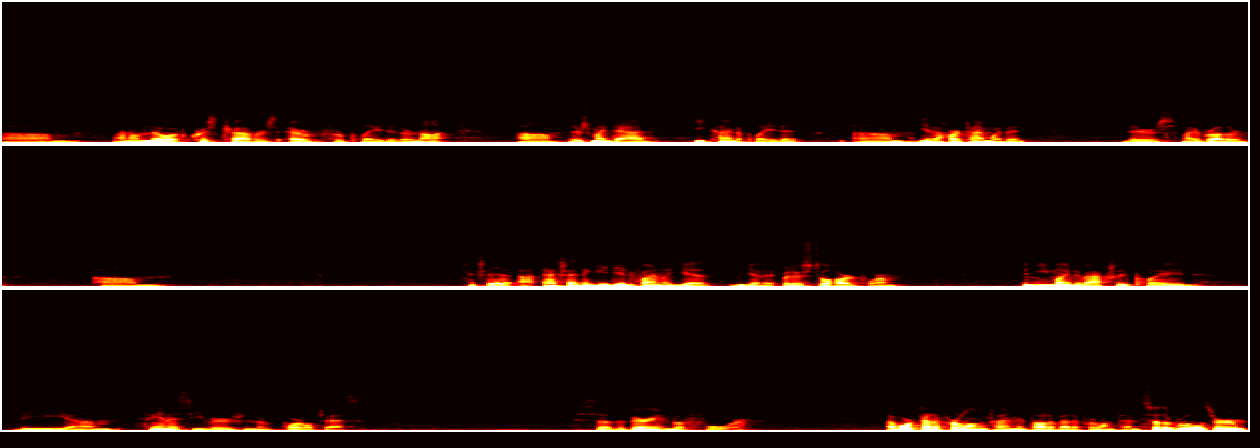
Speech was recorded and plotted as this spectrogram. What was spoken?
um, I don't know if Chris Travers ever played it or not. Um, there's my dad. He kind of played it. Um, he had a hard time with it. There's my brother. Um, actually, I- actually, I think he did finally get get it, but it was still hard for him. And he might have actually played the um, fantasy version of Portal Chess. So the variant before. I've worked on it for a long time and thought about it for a long time. So the rules are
